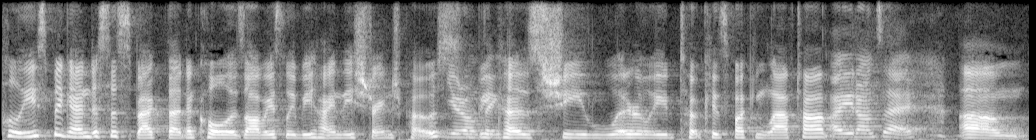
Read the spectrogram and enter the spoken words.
Police began to suspect that Nicole is obviously behind these strange posts You don't think- because she literally took his fucking laptop. Oh, you don't say. Um,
